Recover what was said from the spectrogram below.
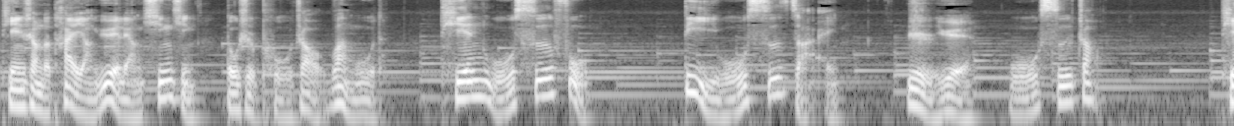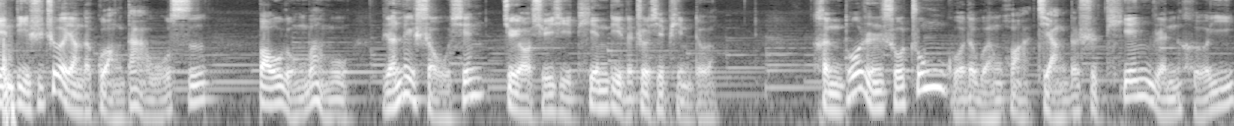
天上的太阳、月亮、星星。都是普照万物的，天无私覆，地无私载，日月无私照。天地是这样的广大无私，包容万物。人类首先就要学习天地的这些品德。很多人说中国的文化讲的是天人合一，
